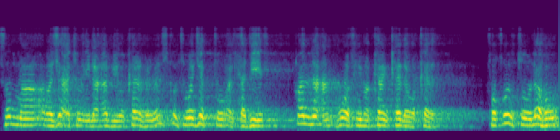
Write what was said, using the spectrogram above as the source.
ثم رجعت إلى أبي وكان في المسجد قلت وجدت الحديث. قال نعم هو في مكان كذا وكذا. فقلت له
